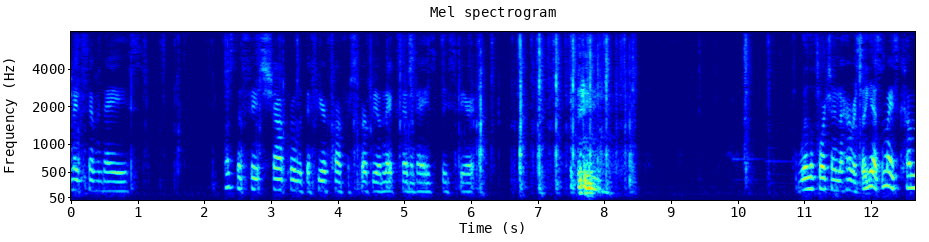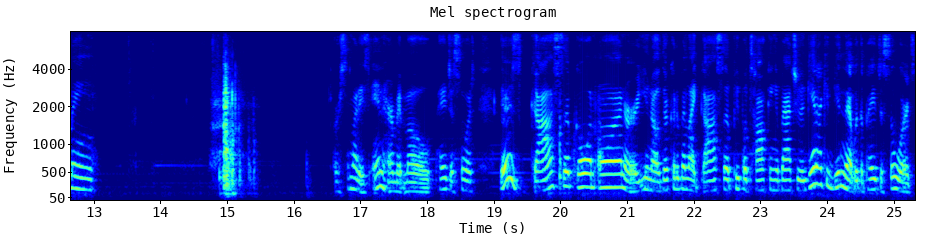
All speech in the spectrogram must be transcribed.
next seven days? What's the fifth chakra with the fear card for Scorpio next seven days, please, Spirit? Wheel of Fortune and the Hermit. So, yeah, somebody's coming or somebody's in hermit mode. Page of Swords. There's gossip going on or, you know, there could have been like gossip, people talking about you. Again, I keep getting that with the Page of Swords.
